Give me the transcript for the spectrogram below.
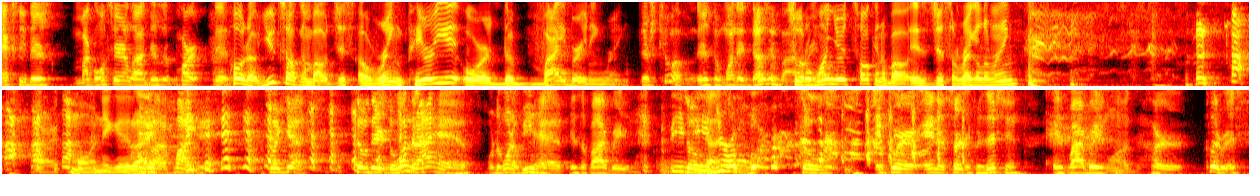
actually there's. I'm not going to say a lot. There's a part that Hold up, you talking about just a ring period or the vibrating ring? there's two of them. There's the one that doesn't vibrate. So the one you're talking about is just a regular ring? All right, come on, nigga. You Like, out of pocket. but yes. So the one that I have, or the one that we have, is a vibrating one. So, so if we're in a certain position, it's vibrating on her, her clitoris,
